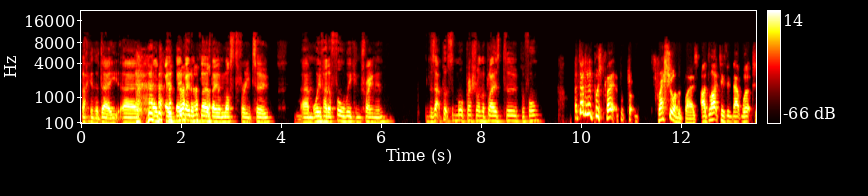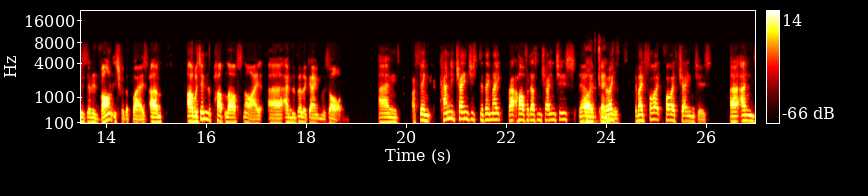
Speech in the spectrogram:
back in the day. Uh, they, played, they played on Thursday and lost 3 2. Um, we've had a full week in training. Does that put some more pressure on the players to perform? I don't know if it puts pre- pr- pressure on the players. I'd like to think that works as an advantage for the players. Um, I was in the pub last night uh, and the Villa game was on. And I think, how many changes did they make? About half a dozen changes? Yeah. Five They made, changes. they made five, five changes. Uh, and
